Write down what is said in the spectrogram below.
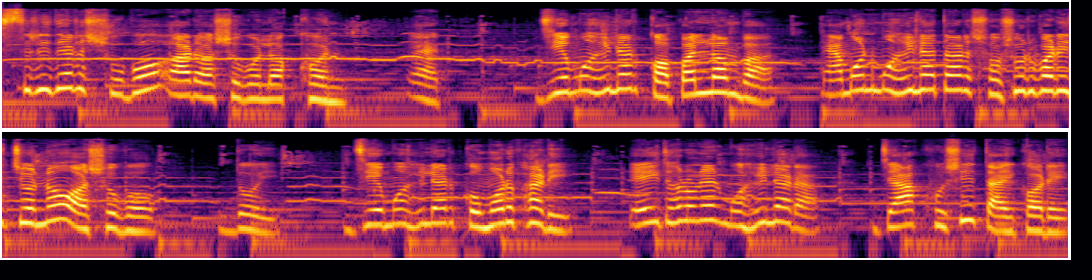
স্ত্রীদের শুভ আর অশুভ লক্ষণ। এক, যে মহিলার কপাল লম্বা, এমন মহিলা তার শ্বশুরবাড়ির জন্য অশুভ। দুই, যে মহিলার কোমর ভারী, এই ধরনের মহিলারা যা খুশি তাই করে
